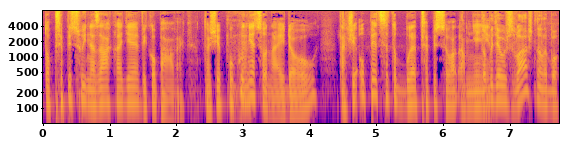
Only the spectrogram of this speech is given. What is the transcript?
to přepisují na základě vykopávek. Takže pokud mm-hmm. něco najdou, takže opět se to bude přepisovat a měnit. To bude už zvláštne, lebo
